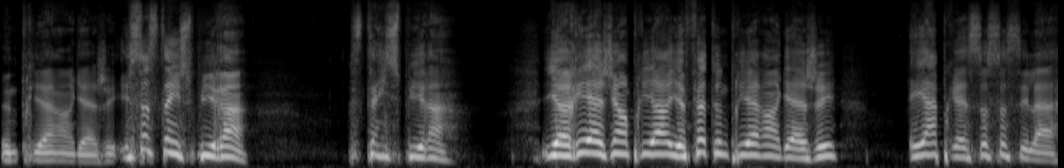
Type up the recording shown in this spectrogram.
une prière engagée? Et ça, c'est inspirant. C'est inspirant. Il a réagi en prière, il a fait une prière engagée, et après ça, ça c'est la,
